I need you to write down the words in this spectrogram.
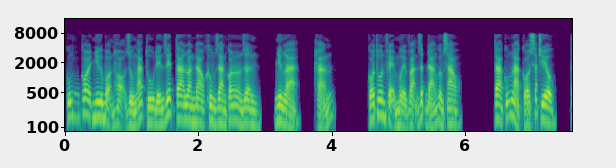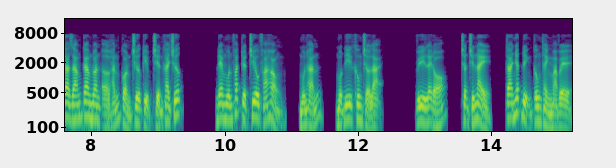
cũng coi như bọn họ dùng ác thú đến giết ta loan đao không gian con dân, nhưng là, hắn có thôn phệ mười vạn rất đáng gồm sao. Ta cũng là có sát chiêu, ta dám cam đoan ở hắn còn chưa kịp triển khai trước. Đem muốn phát tuyệt chiêu phá hỏng, muốn hắn, một đi không trở lại. Vì lẽ đó, trận chiến này, ta nhất định công thành mà về,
